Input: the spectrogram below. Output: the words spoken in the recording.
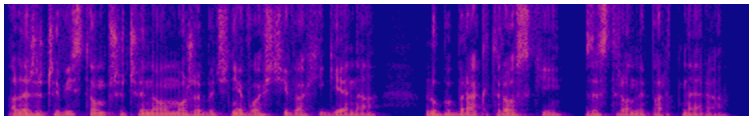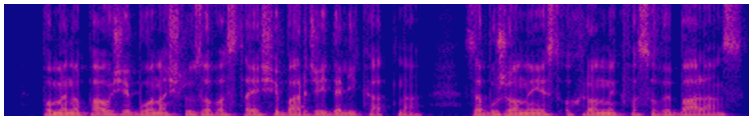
ale rzeczywistą przyczyną może być niewłaściwa higiena lub brak troski ze strony partnera. Po menopauzie błona śluzowa staje się bardziej delikatna, zaburzony jest ochronny kwasowy balans,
